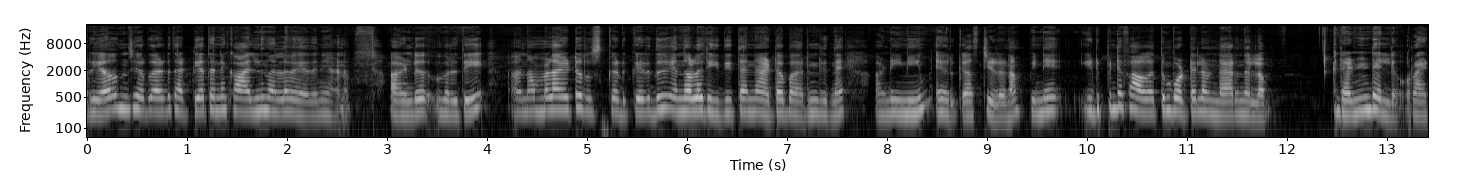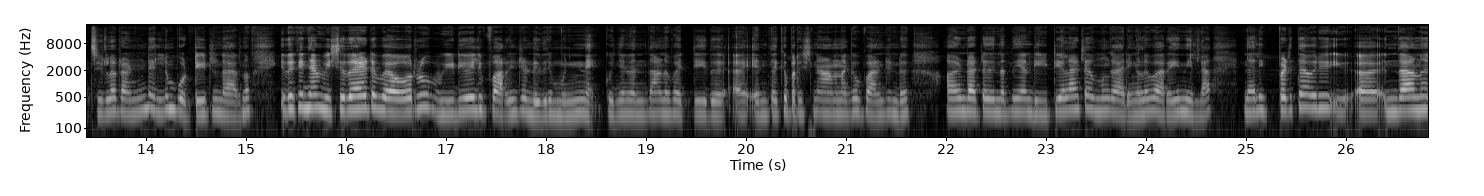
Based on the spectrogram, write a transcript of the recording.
അറിയാതെ ഒന്ന് ചെറുതായിട്ട് തട്ടിയാൽ തന്നെ കാലിന് നല്ല വേദനയാണ്. അതുകൊണ്ട് വെറുതെ നമ്മളായിട്ട് റിസ്ക് എടുക്കരുത് എന്നുള്ള രീതിയിൽ തന്നെ ആയിട്ടോ പറഞ്ഞിരുന്നത് അതുകൊണ്ട് ഇനിയും എയർ കാസ്റ്റ് ഇടണം. പിന്നെ ഇടുപ്പിന്റെ ഭാഗത്തും പൊട്ടലുണ്ടായിരുന്നല്ലോ. രണ്ടെല്ലും റൈറ്റ് സൈഡിലെ രണ്ടെല്ലും പൊട്ടിയിട്ടുണ്ടായിരുന്നു. ഇതൊക്കെ ഞാൻ വിശദമായിട്ട് വേറൊരു വീഡിയോയിൽ പറഞ്ഞിട്ടുണ്ട് ഇതിന് മുന്നേ. കുഞ്ഞിന് എന്താണ് പറ്റിയത് എന്തൊക്കെ പ്രശ്നമാണെന്നൊക്കെ പറഞ്ഞിട്ടുണ്ട്. അതുകൊണ്ടായിട്ട് ഇതിനകത്ത് ഞാൻ ഡീറ്റെയിൽ ആയിട്ട് ഒന്നും കാര്യങ്ങൾ പറയുന്നില്ല. എന്നാലും ഇപ്പോഴത്തെ ഒരു എന്താണ്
